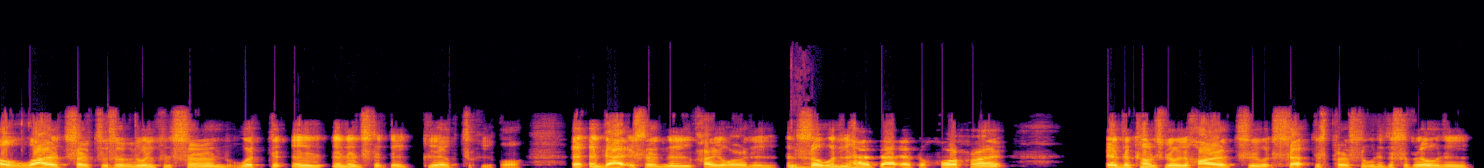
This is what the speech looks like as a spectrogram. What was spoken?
a lot of churches are really concerned with the in- image that they give to people, and, and that is their main priority. And Yeah. so when you have that at the forefront, it becomes really hard to accept this person with a disability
